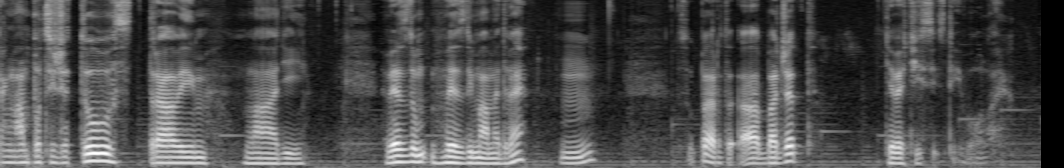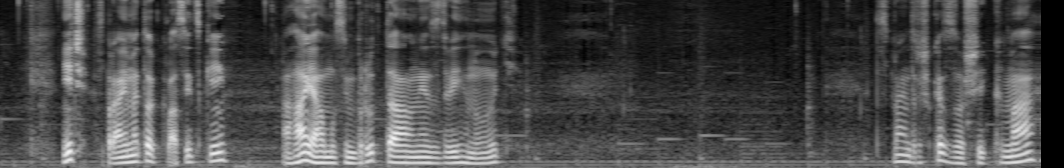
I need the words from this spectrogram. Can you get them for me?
Tak mám pocit, že tu strávim mládí. Hviezdu, hviezdy máme dve. Hm. Super. A budget 9000, ty vole. Nič, spravíme to klasicky. Aha, ja ho musím brutálne zdvihnúť. To spravím troška zo šikma.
